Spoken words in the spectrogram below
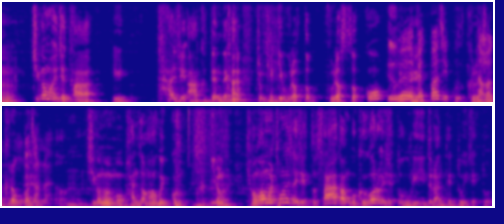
응. 지금은 이제 다, 이, 다 이제, 아, 그땐 내가 좀 객기 부렸었, 부렸었고. 의외에 그, 예. 백바지 그렇죠. 나간 그런 예. 거잖아요. 음. 지금은 뭐 반성하고 있고, 이런 경험을 통해서 이제 또 쌓아가고, 그거를 이제 또 우리들한테 또 이제 또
